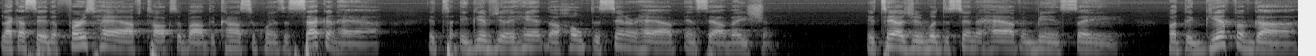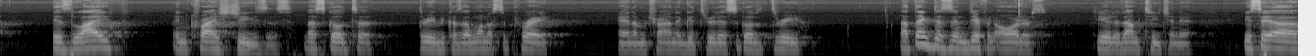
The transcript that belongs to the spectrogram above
like I said, the first half talks about the consequence. The second half, it, it gives you a hint, the hope the sinner have in salvation. It tells you what the sinner have in being saved. But the gift of God is life in Christ Jesus. Let's go to three because I want us to pray, and I'm trying to get through this. Let's go to three. I think this is in different orders here that I'm teaching it. He said, uh,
